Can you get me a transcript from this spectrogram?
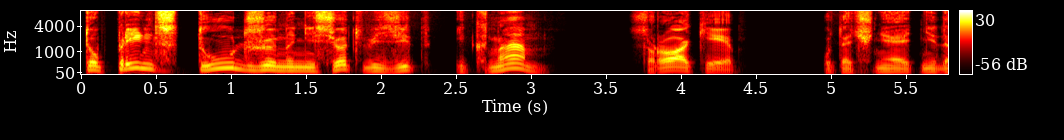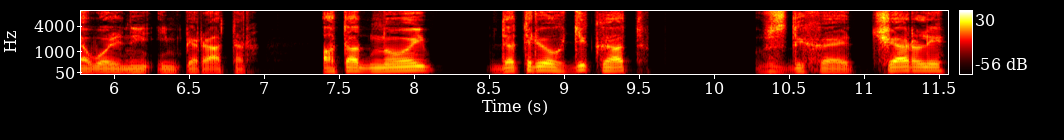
то принц тут же нанесет визит и к нам. Сроки, уточняет недовольный император. От одной до трех декад вздыхает Чарли,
